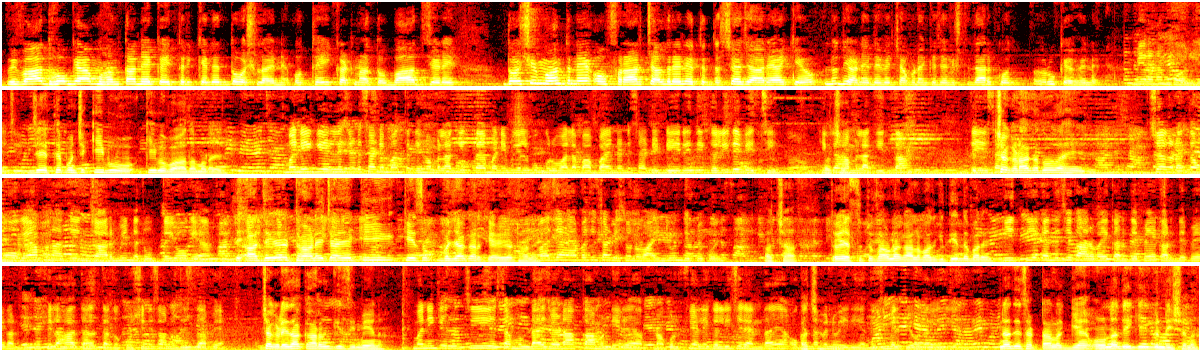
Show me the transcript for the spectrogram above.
ਵਿਵਾਦ ਹੋ ਗਿਆ। ਮਹੰਤਾ ਨੇ ਕਈ ਤਰੀਕੇ ਦੇ ਦੋਸ਼ ਲਾਏ ਨੇ। ਉੱਥੇ ਹੀ ਘਟਨਾ ਤੋਂ ਬਾਅਦ ਜਿਹੜੇ ਦੋਸ਼ੀ ਮਹੰਤ ਨੇ ਉਹ ਫਰਾਰ ਚੱਲ ਰਹੇ ਨੇ ਤੇ ਦੱਸਿਆ ਜਾ ਰਿਹਾ ਹੈ ਕਿ ਉਹ ਲੁਧਿਆਣੇ ਦੇ ਵਿੱਚ ਆਪਣੇ ਕਿਸੇ ਰਿਸ਼ਤੇਦਾਰ ਕੋਲ ਰੁਕੇ ਹੋਏ ਨੇ। ਮੇਰਾ ਨਾਮ ਗੌਰੀ ਹੈ ਜੀ। ਜੇ ਇੱਥੇ ਪਹੁੰਚੇ ਕੀ ਵਿਵ- ਕੀ ਵਿਵਾਦ ਆ ਮੜਾ ਜੀ ਮਨੀ ਗਿੱਲ ਨੇ ਜਿਹੜੇ ਸਾਡੇ ਮੰਤ ਤੇ ਹਮਲਾ ਕੀਤਾ ਮਨੀ ਗਿੱਲ ਘੁੰਗਰੂ ਵਾਲਾ ਬਾਬਾ ਇਹਨਾਂ ਨੇ ਸਾਡੀ ਡੇਰੇ ਦੀ ਗਲੀ ਦੇ ਵਿੱਚ ਹੀ ਠੀਕ ਹੈ ਹਮਲਾ ਕੀਤਾ ਤੇ ਸਾ- ਝਗੜਾ ਕਦੋਂ ਦਾ ਇਹ? ਜੀ ਝਗੜਾ ਤਾਂ ਹੋ ਗਿਆ ਆਪਣਾ 3-4 ਮਹੀਨੇ ਤੋਂ ਉੱਤੇ ਹੀ ਹੋ ਗਿਆ। ਤੇ ਅੱਜ ਇਹ ਥਾਣੇ ਚ ਆਏ ਕੀ ਕਿਸ ਵਜ੍ਹਾ ਕਰਕੇ ਆਏ ਹੋ ਥਾਣੇ? ਵਜ੍ਹਾ ਹੈ ਵਜ੍ਹਾ ਸਾਡੀ ਸੁਣਵਾਈ ਨਹੀਂ ਹੁੰਦੀ ਪਈ ਕੋਈ। ਅੱਛਾ ਤੇ ਐਸਐਚਓ ਸਾਹਿਬ ਨਾਲ ਗੱਲਬਾਤ ਕੀਤੀ ਇਹਦੇ ਬਾਰੇ? ਕੀਤੀ ਹੈ ਕਹਿੰਦੇ ਜੀ ਕਾਰਵਾਈ ਕਰਦੇ ਪਏ ਕਰਦੇ ਪਏ ਕਰਦੇ ਪਏ ਫਿਲਹਾਲ ਤਾਂ ਹਾਲੇ ਤੱਕ ਕੁਝ ਨਹੀਂ ਸਾਨੂੰ ਦਿਸਦਾ ਪਿਆ। ਝਗੜੇ ਦਾ ਕਾਰਨ ਕੀ ਸੀ ਮੇਨ ਮਨੀ ਗਿੱਲ ਜੀ ਐਸਾ ਮੁੰਡਾ ਹੈ ਜਿਹੜਾ ਘਾਮੰਡੀ ਦੇ ਆਪਣਾ ਕੁਲਫੀ ਵਾਲੀ ਗਲੀ 'ਚ ਰਹਿੰਦਾ ਆ। ਉਹ ਕਹਿੰਦਾ ਮੈਨੂੰ ਏਰੀਆ ਦੇ ਜੀ ਮੇਰੇ ਪਿਓ ਦਾ ਏਰੀਆ ਇਹਨਾਂ ਦੇ ਸੱਟਾਂ ਲੱਗੀਆਂ ਉਹਨਾਂ ਦੀ ਕੀ ਕੰਡੀਸ਼ਨ ਆ?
